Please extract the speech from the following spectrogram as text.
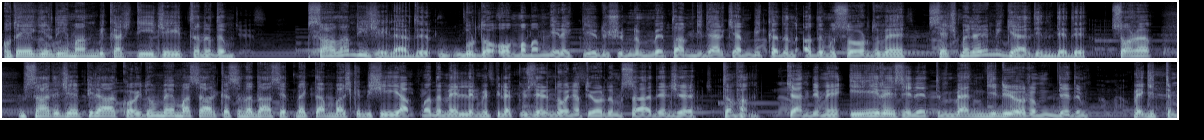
odaya girdiğim an birkaç DJ'yi tanıdım. Sağlam DJ'lerdi. Burada olmamam gerek diye düşündüm ve tam giderken bir kadın adımı sordu ve seçmelere mi geldin dedi. Sonra sadece plağa koydum ve masa arkasında dans etmekten başka bir şey yapmadım. Ellerimi plak üzerinde oynatıyordum sadece. Tamam, kendimi iyi rezil ettim. Ben gidiyorum dedim. Ve gittim.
